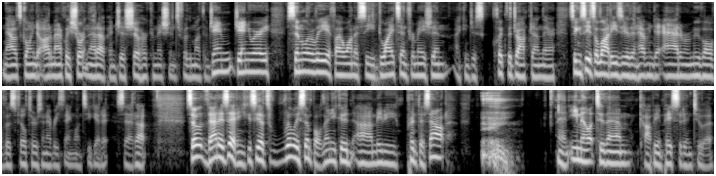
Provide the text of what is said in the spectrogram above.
now it's going to automatically shorten that up and just show her commissions for the month of Jan January. Similarly, if I want to see Dwight's information, I can just click the drop down there. So you can see it's a lot easier than having to add and remove all of those filters and everything once you get it set up. So that is it. And you can see that's really simple. Then you could uh, maybe print this out and email it to them, copy and paste it into a,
